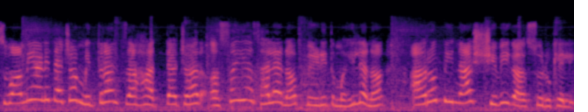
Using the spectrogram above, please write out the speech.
स्वामी आणि त्याच्या मित्रांचा हा अत्याचार असह्य झाल्यानं पीडित महिलेनं आरोपींना शिवीगाळ सुरू केली.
